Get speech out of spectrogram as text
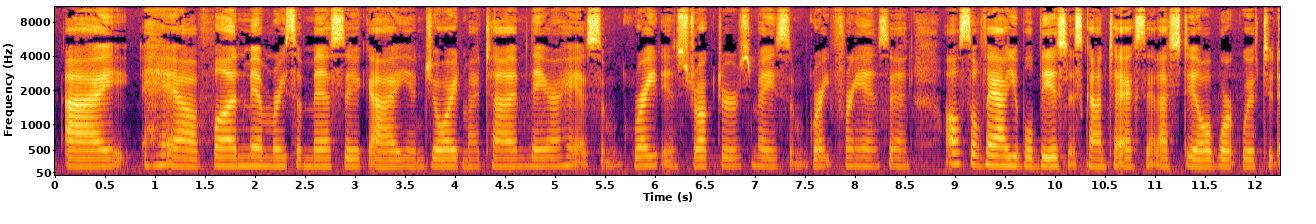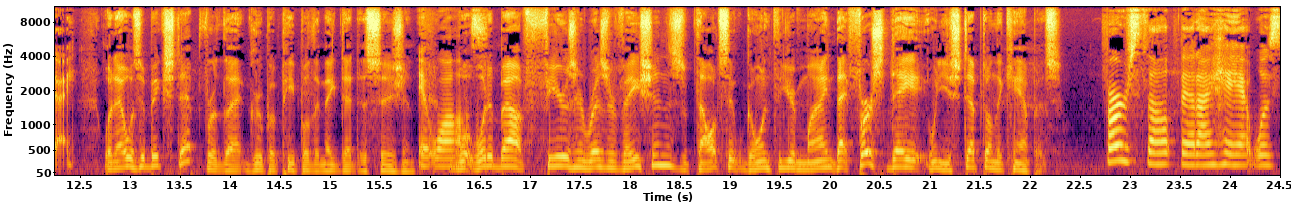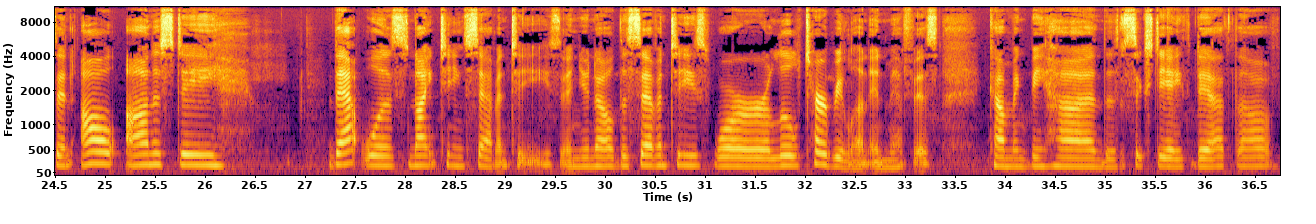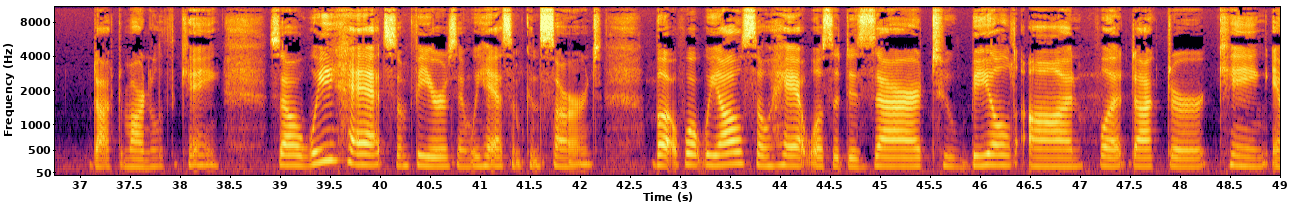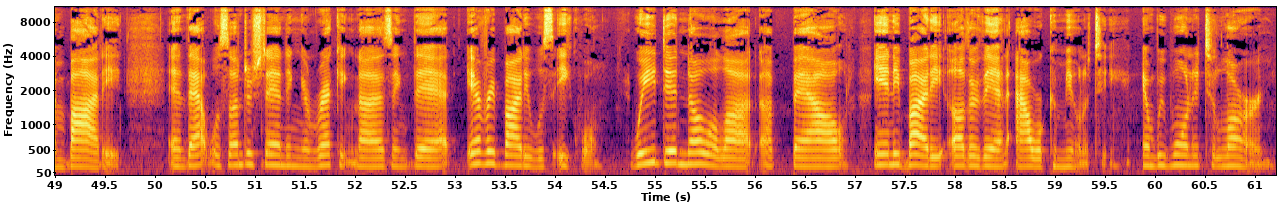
I have fond memories of Messick. I enjoyed my time there. I had some great instructors, made some great friends, and also valuable business contacts that I still work with today. Well, that was a big step for that group of people that made that decision. It was. What, what about fears and reservations, thoughts that were going through your mind that first day when you stepped on the campus? First thought that I had was, in all honesty, that was 1970s, and you know the 70s were a little turbulent in Memphis, coming behind the 68th death of Dr. Martin Luther King. So we had some fears and we had some concerns, but what we also had was a desire to build on what Dr. King embodied, and that was understanding and recognizing that everybody was equal. We did know a lot about anybody other than our community. And we wanted to learn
